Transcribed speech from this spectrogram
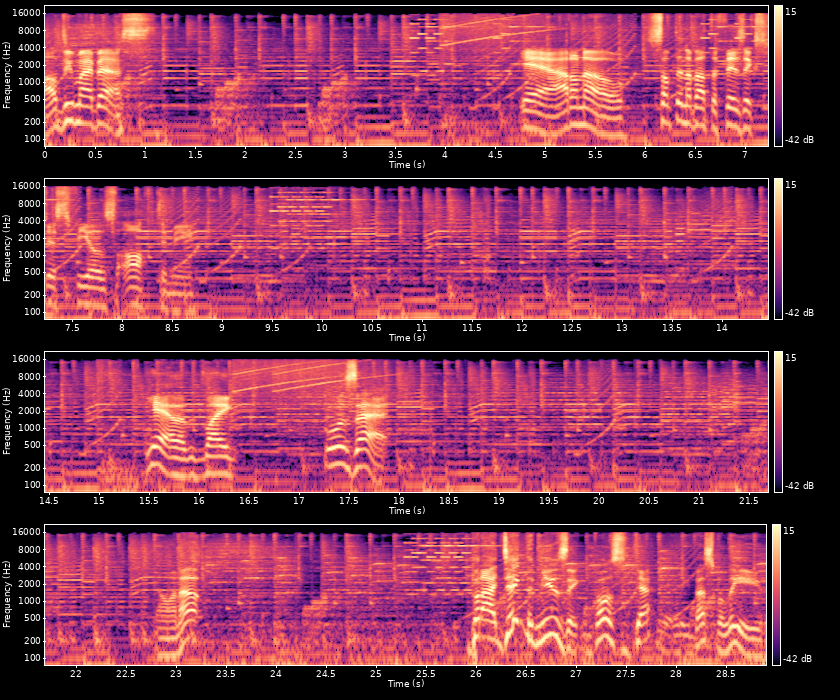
I'll do my best. Yeah, I don't know. Something about the physics just feels off to me. Yeah, like, what was that? Going up. But I dig the music, most definitely, best believe.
